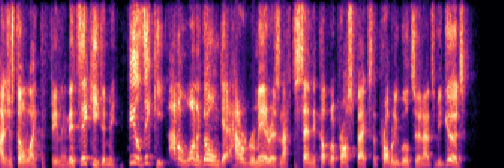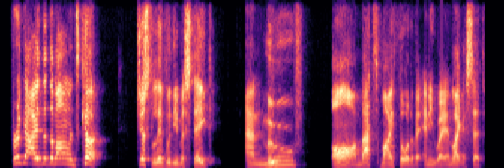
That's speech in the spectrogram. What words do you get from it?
I just don't like the feeling. It's icky to me. It feels icky. I don't want to go and get Harold Ramirez and have to send a couple of prospects that probably will turn out to be good for a guy that the Marlins cut. Just live with your mistake and move on. That's my thought of it anyway. And like I said,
